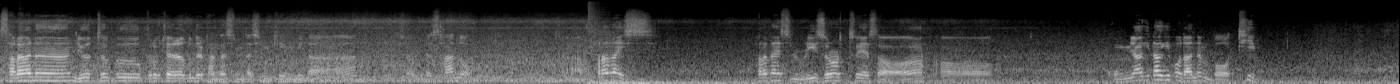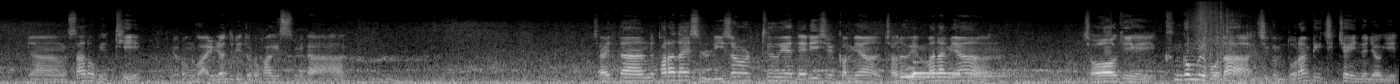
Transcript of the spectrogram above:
사랑하는 유튜브 구독자 여러분들 반갑습니다. 심킹입니다. 자, 오늘은 산옥. 자, 파라다이스. 파라다이스 리조트에서, 어, 공략이라기보다는 뭐 팁. 그냥 산옥의 팁. 이런 거 알려드리도록 하겠습니다. 자, 일단 파라다이스 리조트에 내리실 거면, 저는 웬만하면, 저기 큰 건물보다 지금 노란빙 찍혀있는 여기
